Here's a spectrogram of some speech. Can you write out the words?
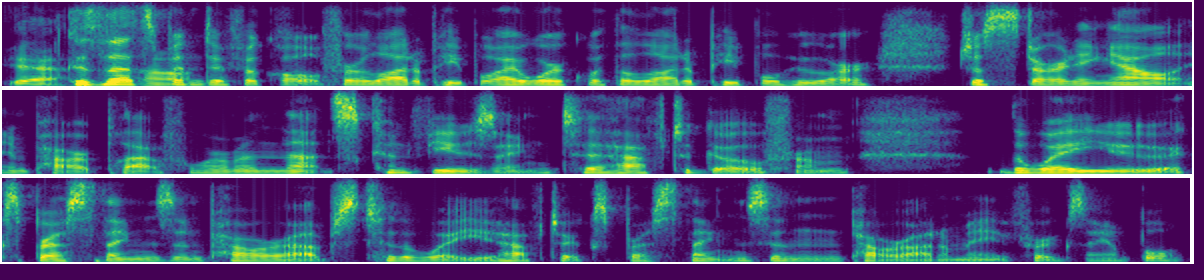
Yeah. Because that's oh. been difficult for a lot of people. I work with a lot of people who are just starting out in Power Platform, and that's confusing to have to go from the way you express things in Power Apps to the way you have to express things in Power Automate, for example.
